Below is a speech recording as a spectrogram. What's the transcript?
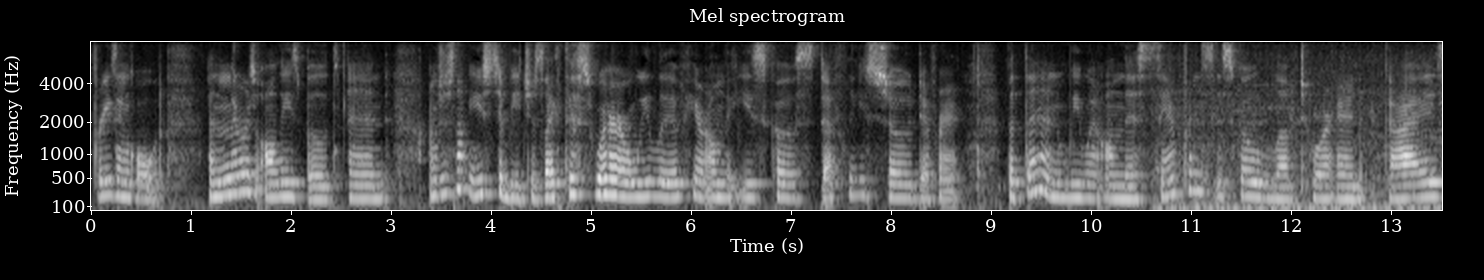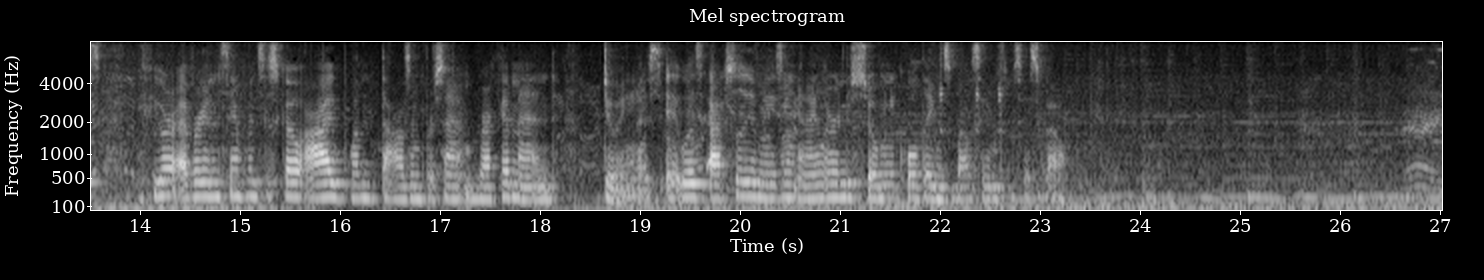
freezing cold. And then there was all these boats and I'm just not used to beaches like this where we live here on the East Coast. Definitely so different. But then we went on this San Francisco love tour and guys, if you are ever in San Francisco, I 1000% recommend doing this. It was absolutely amazing and I learned so many cool things about San Francisco. Hey,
